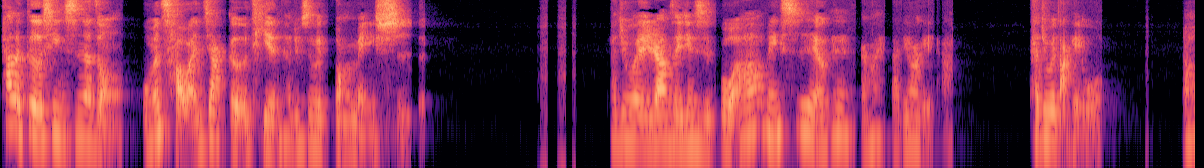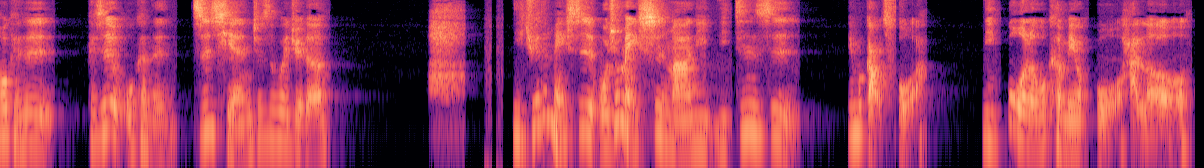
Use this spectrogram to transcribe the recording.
他的个性是那种，我们吵完架隔天，他就是会装没事的，他就会让这件事过啊，没事，OK，赶快打电话给他，他就会打给我。然后可是，可是我可能之前就是会觉得，你觉得没事，我就没事吗？你你真的是你有没有搞错啊？你过了，我可没有过，Hello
